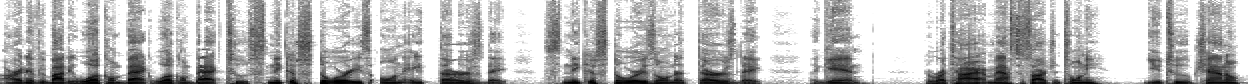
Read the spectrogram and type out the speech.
All right, everybody, welcome back. Welcome back to Sneaker Stories on a Thursday. Sneaker Stories on a Thursday. Again, the Retired Master Sergeant 20 YouTube channel,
